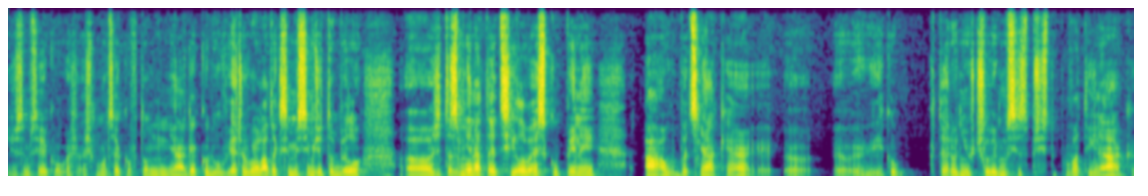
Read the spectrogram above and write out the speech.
že jsem si jako až, až moc jako v tom nějak jako důvěřovala, tak si myslím, že to bylo, uh, že ta změna té cílové skupiny a vůbec nějaké, uh, jako k té rodině už člověk musí přistupovat jinak,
